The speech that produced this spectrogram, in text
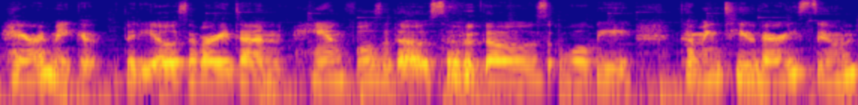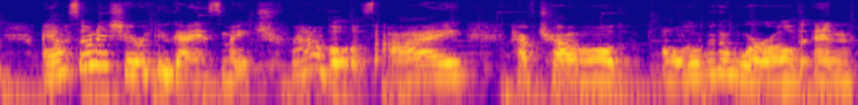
hair and makeup videos. I've already done handfuls of those, so those will be coming to you very soon. I also want to share with you guys my travels. I have traveled all over the world and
